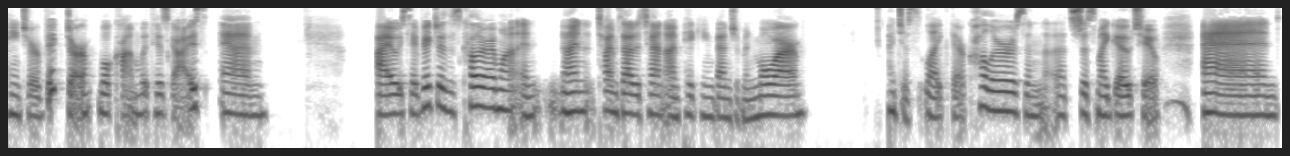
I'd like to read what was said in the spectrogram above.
painter Victor will come with his guys and. I always say, Victor, this color I want. And nine times out of 10, I'm picking Benjamin Moore. I just like their colors and that's just my go to. And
